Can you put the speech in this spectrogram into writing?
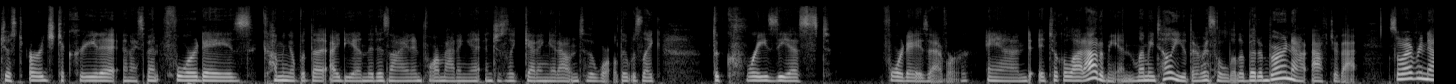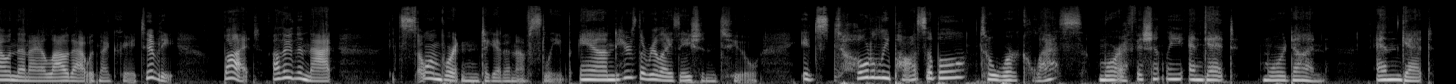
just urge to create it and I spent 4 days coming up with the idea and the design and formatting it and just like getting it out into the world. It was like the craziest four days ever. And it took a lot out of me. And let me tell you, there was a little bit of burnout after that. So every now and then I allow that with my creativity. But other than that, it's so important to get enough sleep. And here's the realization too it's totally possible to work less, more efficiently, and get more done and get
